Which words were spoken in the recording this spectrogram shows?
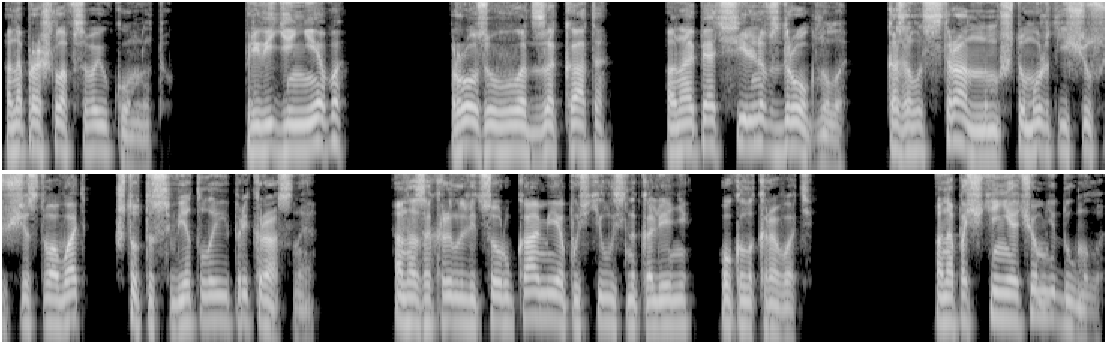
Она прошла в свою комнату. При виде неба, розового от заката, она опять сильно вздрогнула. Казалось странным, что может еще существовать что-то светлое и прекрасное. Она закрыла лицо руками и опустилась на колени около кровати. Она почти ни о чем не думала.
